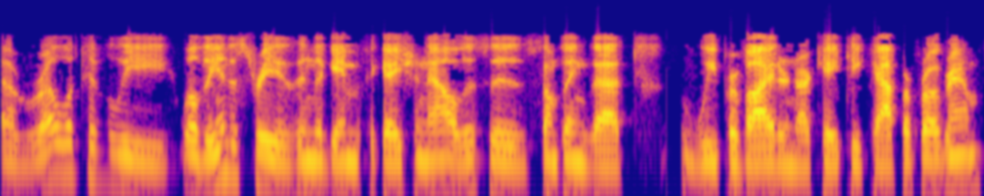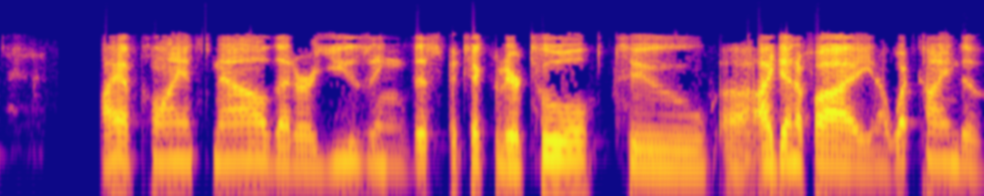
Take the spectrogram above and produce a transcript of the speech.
a relatively, well, the industry is in the gamification now. This is something that we provide in our KT CAPA program. I have clients now that are using this particular tool to uh, identify, you know, what kind of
